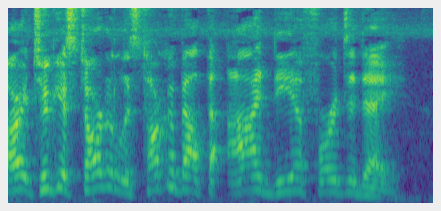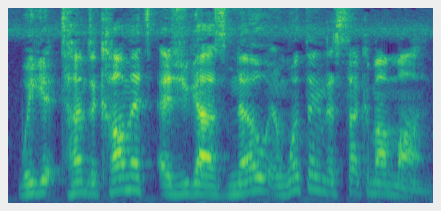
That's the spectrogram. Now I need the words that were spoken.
All right, to get started, let's talk about the idea for today. We get tons of comments, as you guys know, and one thing that stuck in my mind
